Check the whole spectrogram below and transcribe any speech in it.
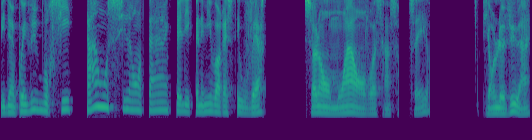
mais d'un point de vue boursier, tant aussi longtemps que l'économie va rester ouverte, selon moi, on va s'en sortir. Puis on l'a vu, hein?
